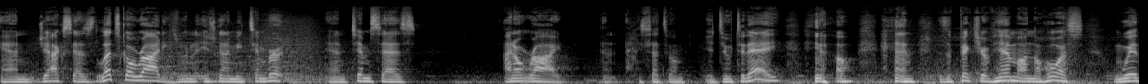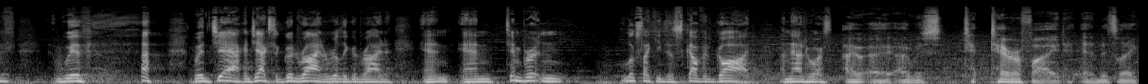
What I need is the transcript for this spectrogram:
and Jack says, Let's go riding. He's gonna, he's gonna meet Tim Burton. And Tim says, I don't ride. And I said to him, You do today, you know? And there's a picture of him on the horse with, with, with Jack. And Jack's a good rider, really good rider. And, and Tim Burton looks like he discovered God on that horse. I, I, I was terrified, and it's like,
